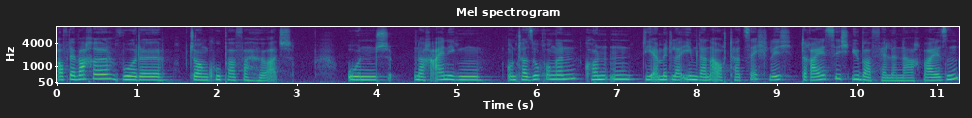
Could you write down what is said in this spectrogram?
Auf der Wache wurde John Cooper verhört. Und nach einigen Untersuchungen konnten die Ermittler ihm dann auch tatsächlich 30 Überfälle nachweisen.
